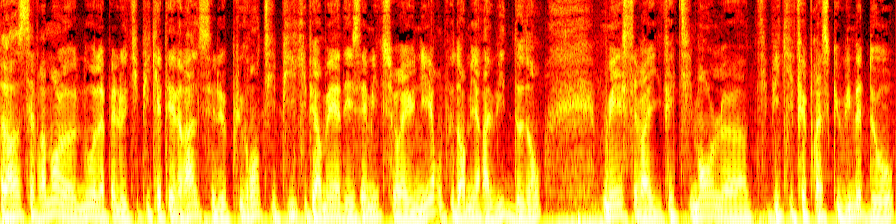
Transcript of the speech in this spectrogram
Alors c'est vraiment, nous on l'appelle le tipi cathédrale, c'est le plus grand tipi qui permet à des amis de se réunir. On peut dormir à 8 dedans, mais c'est vrai, effectivement, le un tipi qui fait presque 8 mètres de haut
